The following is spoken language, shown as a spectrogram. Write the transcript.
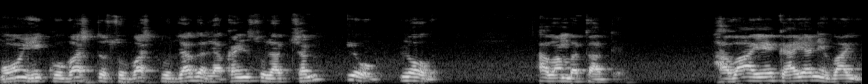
हो ही कुवस्तु सुवस्तु जग, लखन, सुलक्षण, योग, लोग। अब हम बताते हवा एक है यानी वायु।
